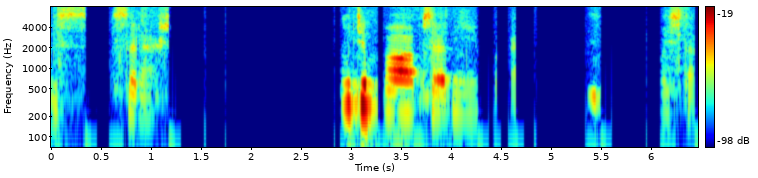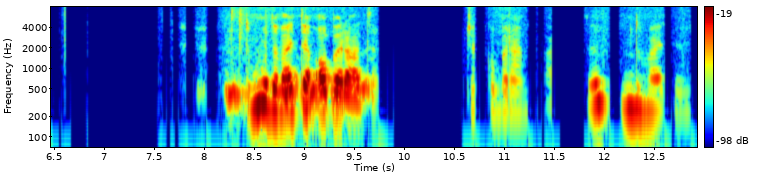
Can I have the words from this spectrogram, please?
ось сережки. Ну, типа, всередині пакет. Ось так. Тому давайте обирати. Спочатку беремо карти. Ну, давайте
